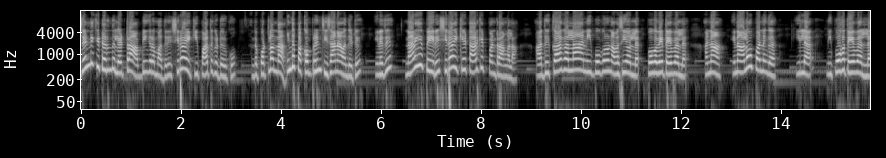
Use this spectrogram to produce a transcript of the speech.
ஜென்னு இருந்து லெட்டரா அப்படிங்கிற மாதிரி ஷிராய்க்கு பார்த்துக்கிட்டு இருக்கும். அந்த பொட்டலம் தான். இந்த பக்கம் பிரின்ஸ் இசானா வந்துட்டு எனது நிறைய பேர் ஷிராய்க்கே டார்கெட் பண்ணுறாங்களா அதுக்காகலாம் நீ போகணும்னு அவசியம் இல்லை. போகவே தேவையில்ல. அண்ணா என்னை அலோவ் பண்ணுங்க. இல்லை நீ போக தேவையில்ல.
